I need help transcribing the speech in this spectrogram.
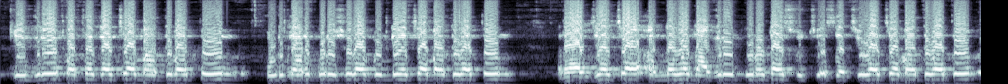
केंद्रीय पथकाच्या माध्यमातून फूड कॉर्पोरेशन ऑफ इंडियाच्या माध्यमातून राज्याच्या अन्न व नागरी पुरवठा सचिवाच्या माध्यमातून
